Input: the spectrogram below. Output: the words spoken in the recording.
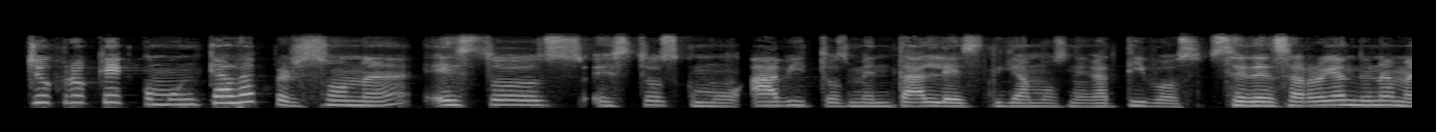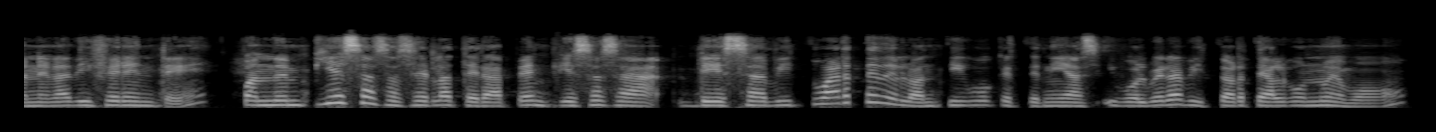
yo creo que como en cada persona, estos, estos como hábitos mentales, digamos, negativos, se desarrollan de una manera diferente. Cuando empiezas a hacer la terapia, empiezas a deshabituarte de lo antiguo que tenías y volver a habituarte a algo nuevo.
